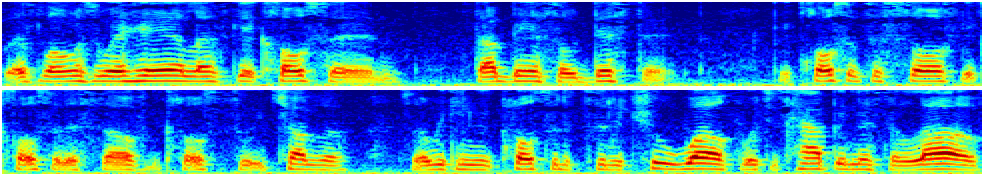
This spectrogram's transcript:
But as long as we're here, let's get closer and stop being so distant. Get closer to source, get closer to self, get closer to each other so we can get closer to the true wealth, which is happiness and love,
